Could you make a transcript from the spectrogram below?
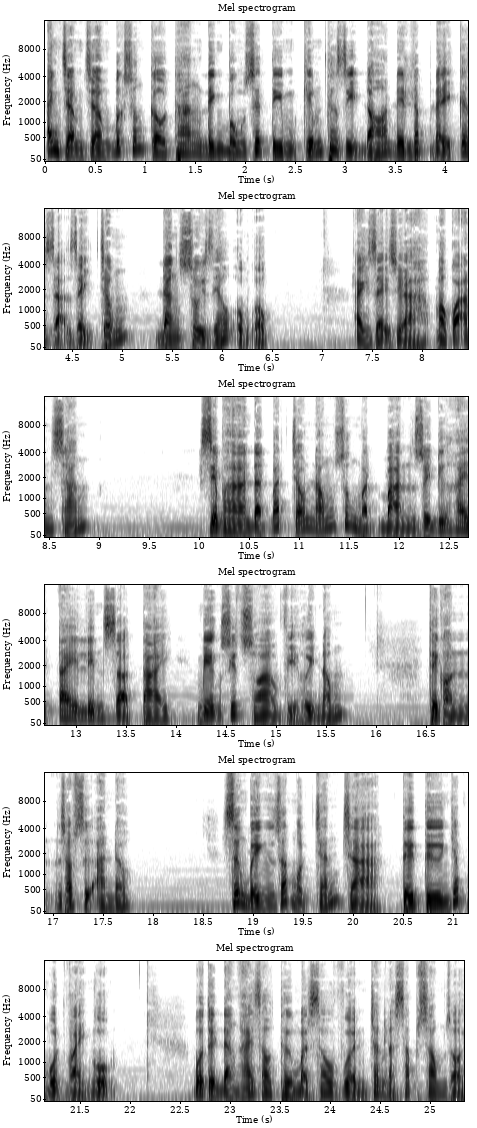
Anh chậm chậm bước xuống cầu thang định bụng sẽ tìm kiếm thứ gì đó để lấp đầy cái dạ dày trống đang sôi réo ổng ộc. Anh dậy rồi à, mau qua ăn sáng. Diệp Hà đặt bát cháo nóng xuống mặt bàn rồi đưa hai tay lên sở tai, miệng suýt xoa vì hơi nóng. Thế còn giáo sư An đâu? Dương Bình rót một chén trà, từ từ nhấp một vài ngụm. Bố tôi đang hái rau thơm ở sau vườn chắc là sắp xong rồi.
